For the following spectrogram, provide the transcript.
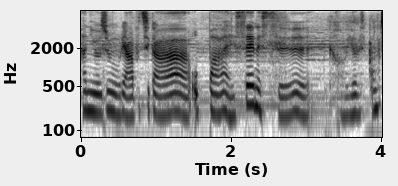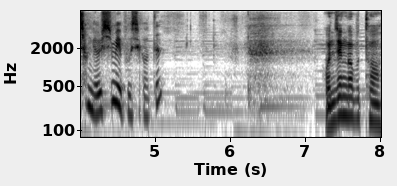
아니 요즘 우리 아버지가 오빠 SNS 그거 열, 엄청 열심히 보시거든 언젠가부터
